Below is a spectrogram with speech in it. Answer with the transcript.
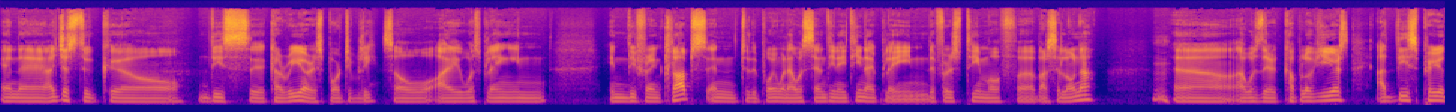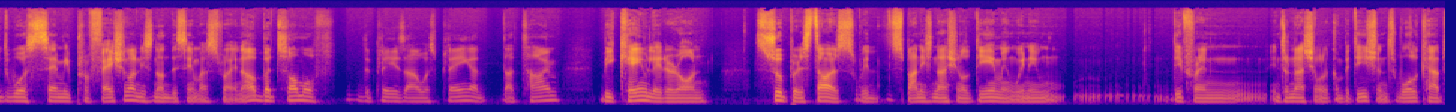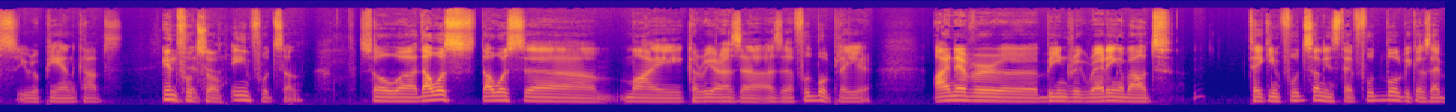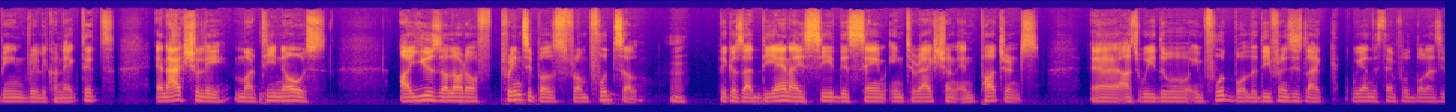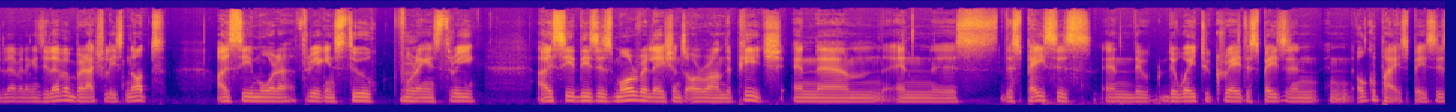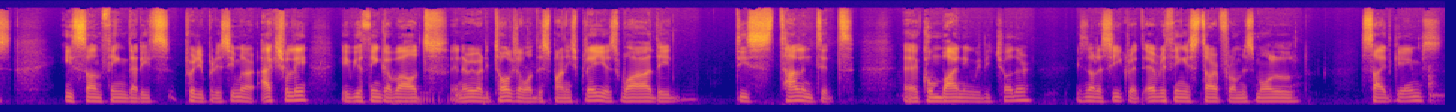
and uh, I just took uh, this uh, career sportively. So I was playing in in different clubs, and to the point when I was 17, 18, I played in the first team of uh, Barcelona. Uh, I was there a couple of years. At this period was semi-professional. It's not the same as right now, but some of the players I was playing at that time became later on superstars with Spanish national team and winning different international competitions, World Cups, European Cups, In futsal. In futsal. So uh, that was that was uh, my career as a as a football player. I never uh, been regretting about taking futsal instead of football because I've been really connected. And actually, Martin knows I use a lot of principles from futsal because at the end I see the same interaction and patterns uh, as we do in football. The difference is like we understand football as 11 against 11, but actually it's not. I see more uh, three against two, four against three. I see these is more relations all around the pitch and um, and this, the spaces and the the way to create the spaces and, and occupy spaces is something that is pretty pretty similar. Actually, if you think about and everybody talks about the Spanish players, why are they this talented, uh, combining with each other? It's not a secret. Everything is start from small side games,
